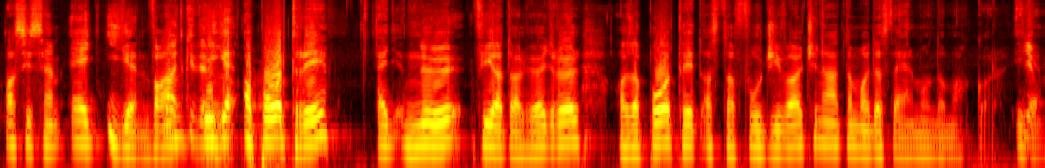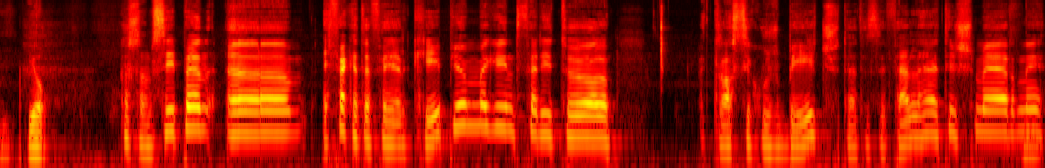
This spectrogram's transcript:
azt hiszem, egy, igen, van. Kiderül Igen, a portré, egy nő, fiatal hölgyről, az a portrét, azt a Fujival csináltam, majd azt elmondom akkor. Igen, jó. jó. Köszönöm szépen. Egy fekete-fehér kép jön megint Feritől, klasszikus Bécs, tehát ezt fel lehet ismerni.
